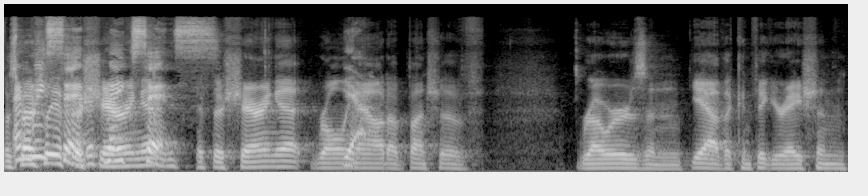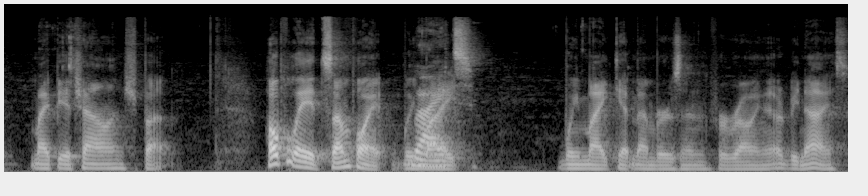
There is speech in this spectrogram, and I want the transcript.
especially if said, they're sharing it, it. If they're sharing it, rolling yeah. out a bunch of rowers, and yeah, the configuration might be a challenge, but hopefully at some point we right. might we might get members in for rowing. That would be nice.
